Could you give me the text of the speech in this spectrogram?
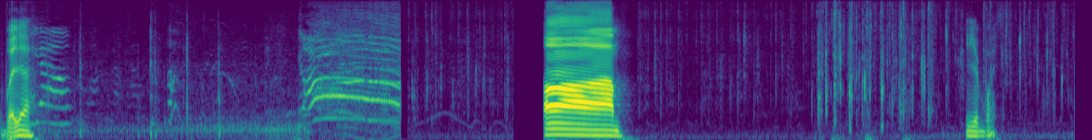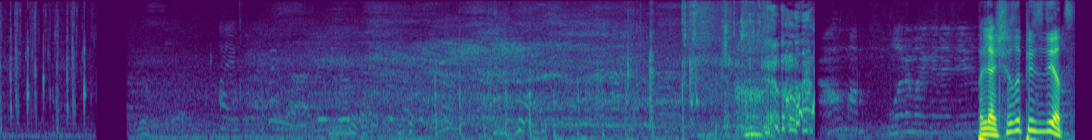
Бля. А. Ебать. Бля, что за пиздец?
